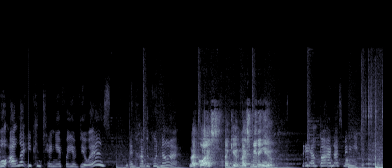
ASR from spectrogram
well, I'll let you continue for your viewers and have a good night. Likewise. Thank you. Nice meeting you. See ya. Bye. Nice meeting you.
